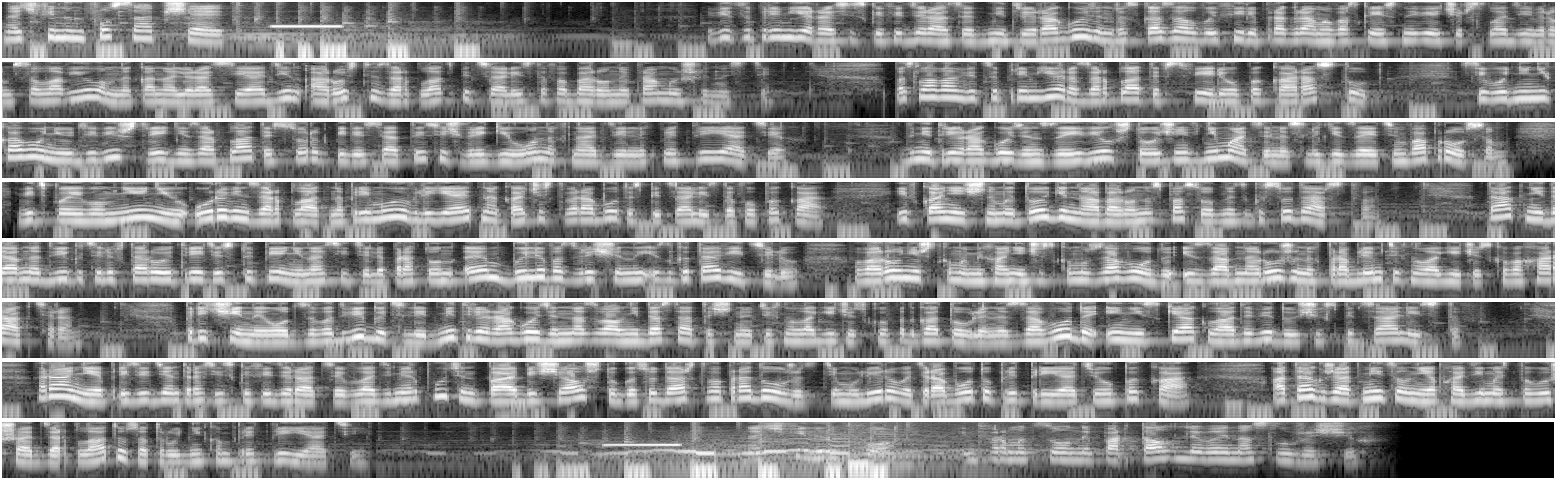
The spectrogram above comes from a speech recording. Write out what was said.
Начфининфо сообщает. Вице-премьер Российской Федерации Дмитрий Рогозин рассказал в эфире программы «Воскресный вечер» с Владимиром Соловьевым на канале «Россия-1» о росте зарплат специалистов оборонной промышленности. По словам вице-премьера, зарплаты в сфере ОПК растут. Сегодня никого не удивишь средней зарплатой 40-50 тысяч в регионах на отдельных предприятиях. Дмитрий Рогозин заявил, что очень внимательно следит за этим вопросом, ведь, по его мнению, уровень зарплат напрямую влияет на качество работы специалистов ОПК и в конечном итоге на обороноспособность государства. Так, недавно двигатели второй и третьей ступени носителя «Протон-М» были возвращены изготовителю, Воронежскому механическому заводу из-за обнаруженных проблем технологического характера. Причиной отзыва двигателей Дмитрий Рогозин назвал недостаточную технологическую подготовленность завода и низкие оклады ведущих специалистов. Ранее президент Российской Федерации Владимир Путин пообещал, что государство продолжит стимулировать работу предприятий ОПК, а также отметил необходимость повышать зарплату сотрудникам предприятий. Начфининфо – информационный портал для военнослужащих.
